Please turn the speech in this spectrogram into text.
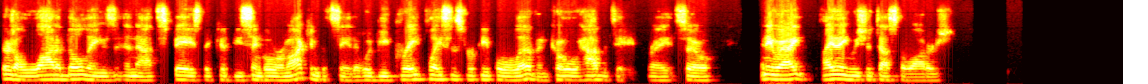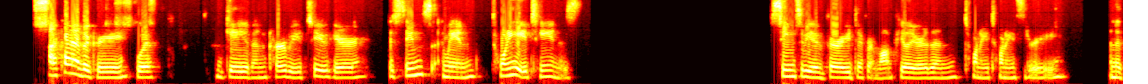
there's a lot of buildings in that space that could be single room occupancy that would be great places for people to live and cohabitate, right? So anyway, I, I think we should test the waters. I kind of agree with Gabe and Kirby too here. It seems, I mean, 2018 is seems to be a very different Montpelier than 2023. And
